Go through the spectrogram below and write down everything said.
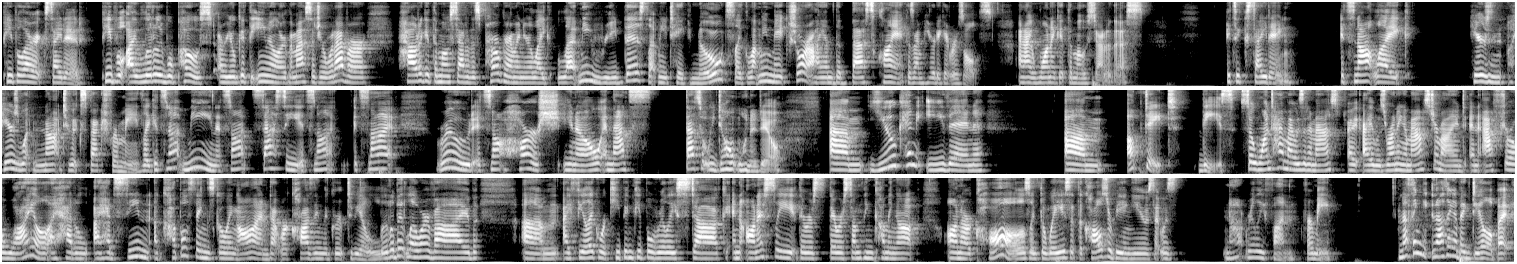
people are excited. People, I literally will post, or you'll get the email or the message or whatever, how to get the most out of this program. And you're like, let me read this, let me take notes, like, let me make sure I am the best client because I'm here to get results and I want to get the most out of this. It's exciting. It's not like, here's here's what not to expect from me like it's not mean it's not sassy it's not it's not rude it's not harsh you know and that's that's what we don't want to do. Um you can even um update these. So one time i was in a master I, I was running a mastermind and after a while i had a, i had seen a couple things going on that were causing the group to be a little bit lower vibe. Um, i feel like we're keeping people really stuck and honestly there was there was something coming up on our calls like the ways that the calls are being used that was not really fun for me. Nothing nothing a big deal, but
